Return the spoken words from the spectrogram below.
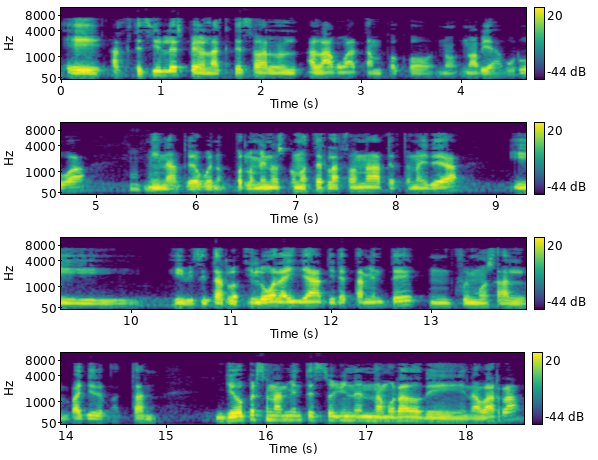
eh, accesibles, pero el acceso al, al agua tampoco, no, no había grúa ni nada, pero bueno, por lo menos conocer la zona, hacerte una idea y, y visitarlo. Y luego de ahí ya directamente mm, fuimos al Valle de Batán. Yo personalmente soy un enamorado de Navarra,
